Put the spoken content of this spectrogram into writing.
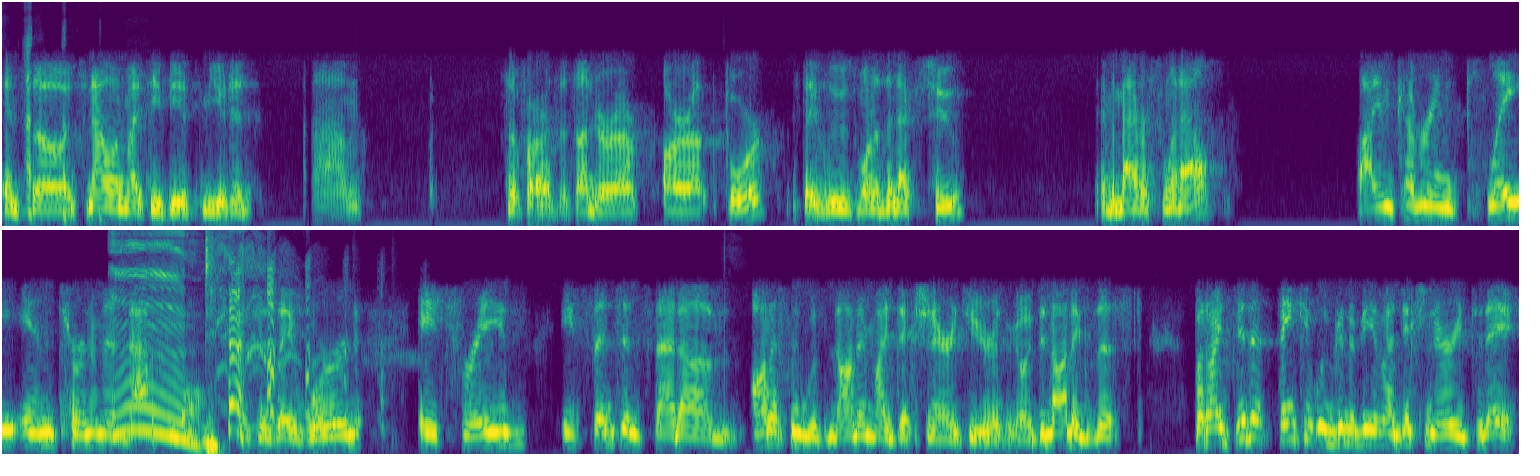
and so it's now on my TV. It's muted. Um, so far, the Thunder are, are up four. If they lose one of the next two, and the Mavericks went out, I am covering play-in tournament basketball, which is a word, a phrase, a sentence that um, honestly was not in my dictionary two years ago. It did not exist, but I didn't think it was going to be in my dictionary today.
